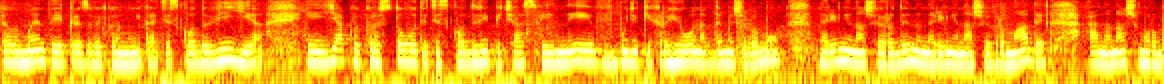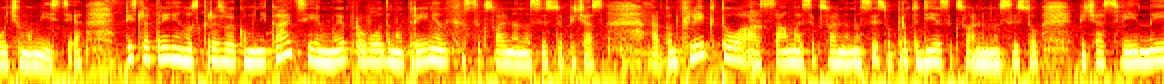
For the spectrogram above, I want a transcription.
елементи є кризової комунікації? Складові є, і як використовувати ці складові під час війни в будь-яких регіонах, де ми живемо, на рівні нашої родини, на рівні нашої громади, а на нашому робочому місці. Після тренінгу з кризової комунікації ми проводимо тренінг сексуальне насильство під час конфлікту, а саме сексуальне насильство, протидія сексуальному насильству під час війни.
